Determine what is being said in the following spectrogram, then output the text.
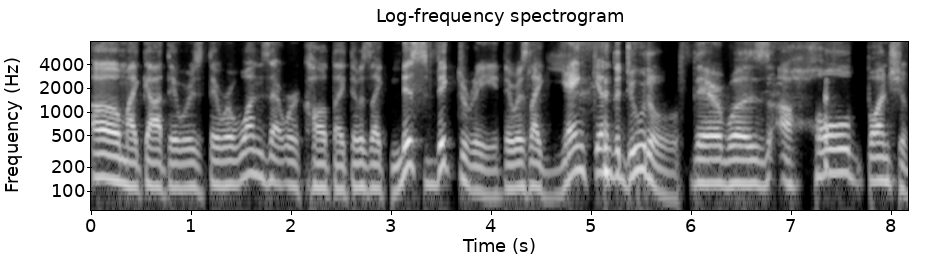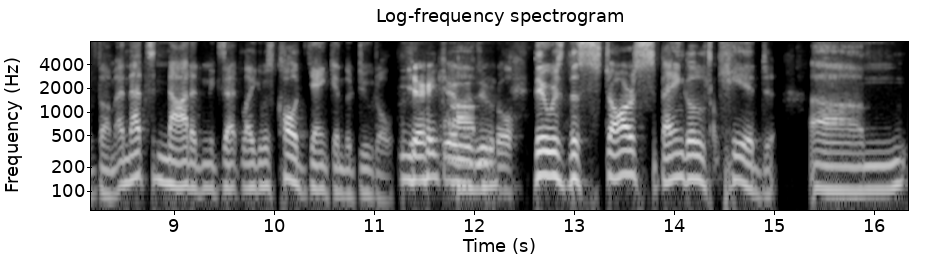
Oh my god, there was there were ones that were called like there was like Miss Victory, there was like Yank and the Doodle, there was a whole bunch of them, and that's not an exact like it was called Yank and the Doodle Yank and Um, the Doodle. there was the Star Spangled Kid. Um,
